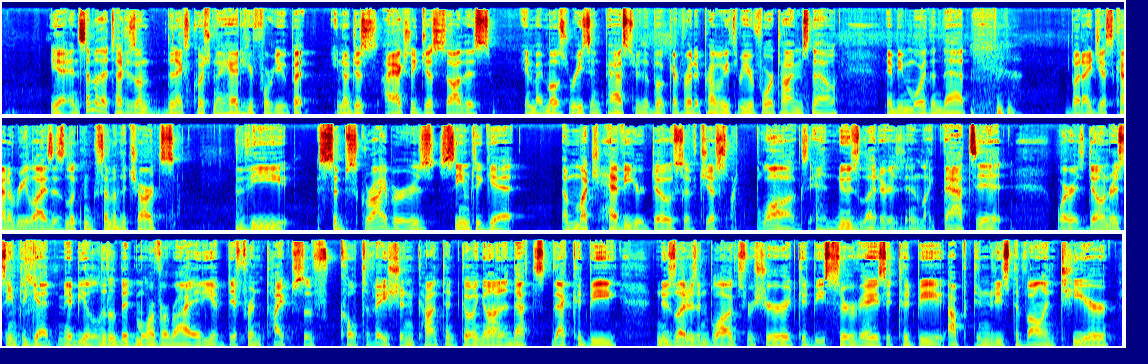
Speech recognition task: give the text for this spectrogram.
Yeah, and some of that touches on the next question I had here for you. But You know, just I actually just saw this in my most recent pass through the book. I've read it probably three or four times now, maybe more than that. but I just kind of realized as looking at some of the charts, the subscribers seem to get a much heavier dose of just like blogs and newsletters and like that's it. Whereas donors seem to get maybe a little bit more variety of different types of cultivation content going on, and that's that could be newsletters and blogs for sure. It could be surveys. It could be opportunities to volunteer.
